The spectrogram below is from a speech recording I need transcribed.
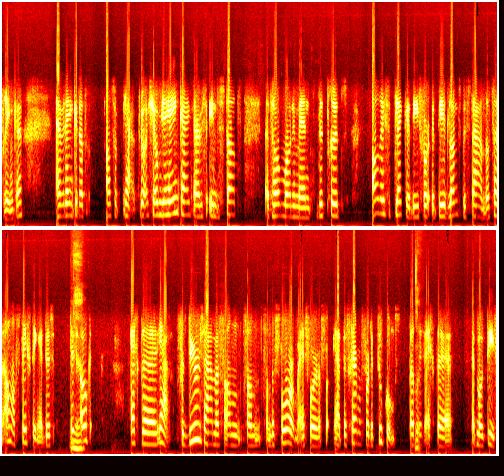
drinken. En we denken dat als, we, ja, als je om je heen kijkt naar dus in de stad, het Home Monument, de Trut, al deze plekken die, voor, die het langst bestaan, dat zijn allemaal stichtingen. Dus het is ja. ook echt de ja, verduurzamen van, van, van de vorm en voor, voor ja, het beschermen voor de toekomst. Dat is echt uh, het motief.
